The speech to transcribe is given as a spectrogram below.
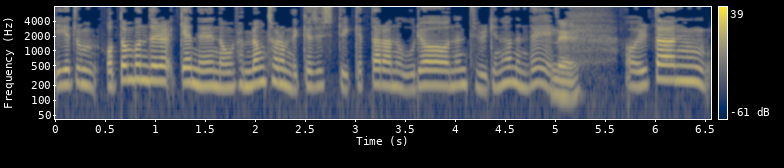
이게 좀 어떤 분들께는 너무 변명처럼 느껴질 수도 있겠다라는 우려는 들긴 하는데 네. 어, 일단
